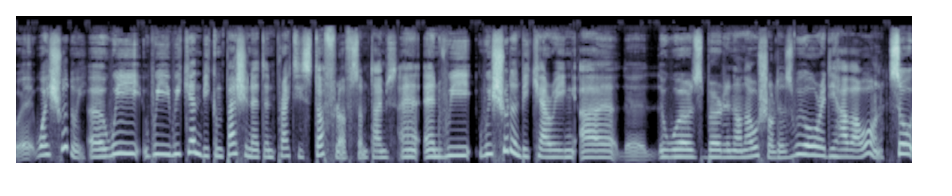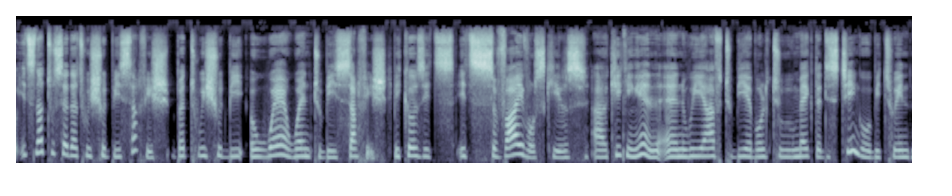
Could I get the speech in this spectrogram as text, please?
Why should we? Uh, we we we can be compassionate and practice tough love sometimes, and, and we we shouldn't be carrying uh, the, the world's burden on our shoulders. We already have our own. So it's not to say that we should be selfish, but we should be aware when to be selfish because it's it's survival skills uh, kicking in, and we have to be able to make the distinguish between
